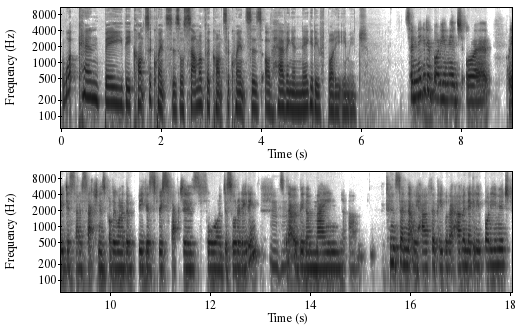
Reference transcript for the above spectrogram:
what can be the consequences or some of the consequences of having a negative body image so, negative body image or body dissatisfaction is probably one of the biggest risk factors for disordered eating. Mm-hmm. So, that would be the main um, concern that we have for people that have a negative body image.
